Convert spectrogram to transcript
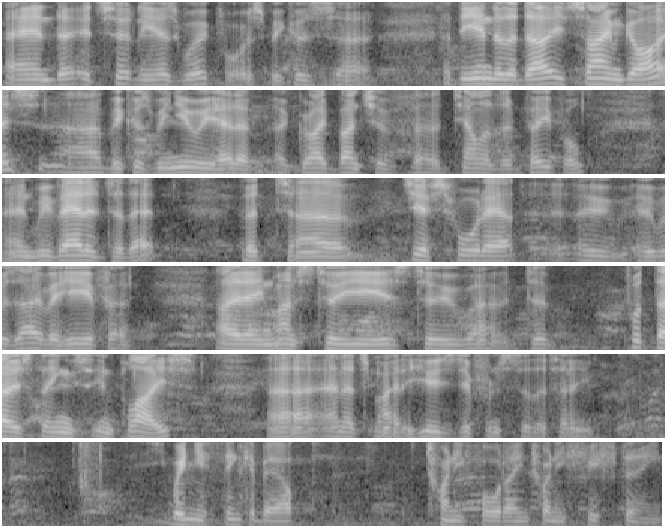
And uh, it certainly has worked for us because uh, at the end of the day, same guys, uh, because we knew we had a, a great bunch of talented people and we've added to that. But Jeff Swartout, who, who was over here for 18 months, two years to, to put those things in place, uh, and it's made a huge difference to the team. When you think about 2014, 2015,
